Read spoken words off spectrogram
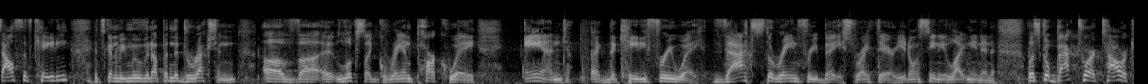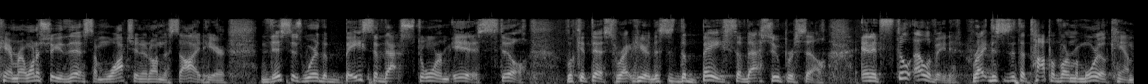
south of Katy. It's going to be moving up in the direction of, uh, it looks like Grand Parkway and uh, the Katy Freeway. That's the rain-free base right there. You don't see any lightning in it. Let's go back to our tower camera. I want to show you this. I'm watching it on the side here. This is where the base of that storm is still. Look at this right here. This is the base of that supercell. And it's still elevated, right? This is at the top of our memorial cam.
